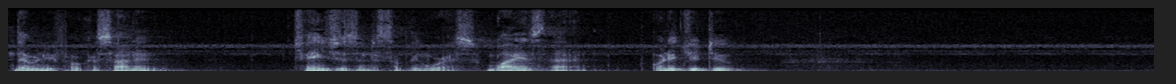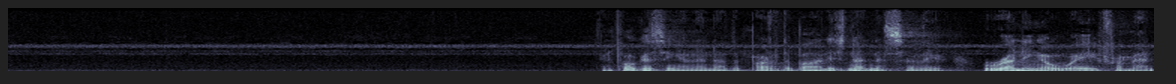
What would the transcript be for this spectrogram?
And then when you focus on it, it changes into something worse. Why is that? What did you do? And focusing on another part of the body is not necessarily running away from it.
